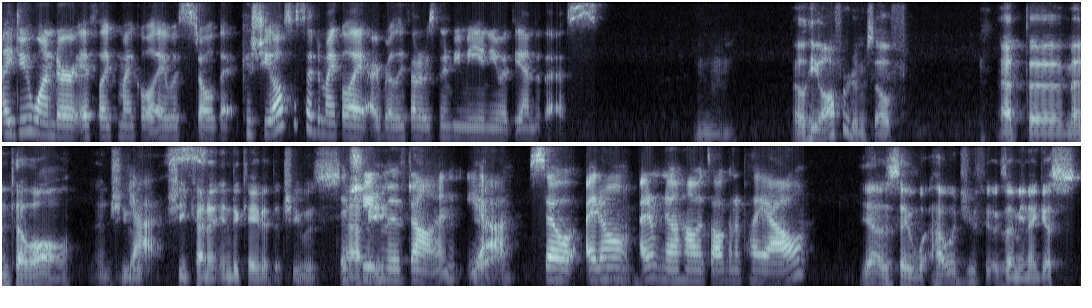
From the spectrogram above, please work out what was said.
I do wonder if like Michael A was still there because she also said to Michael A, "I really thought it was going to be me and you at the end of this." Hmm. Well, he offered himself at the Men Tell All, and she she kind of indicated that she was That happy. she'd moved on. Yeah. Yeah. So I don't Um, I don't know how it's all going to play out. Yeah, I was gonna say, how would you feel? Because I mean, I guess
